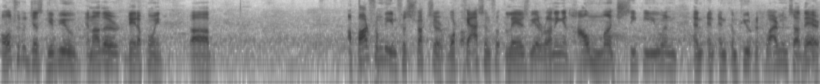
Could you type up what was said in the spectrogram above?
also to just give you another data point, uh, apart from the infrastructure, what CaaS layers we are running and how much CPU and, and, and, and compute requirements are there,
